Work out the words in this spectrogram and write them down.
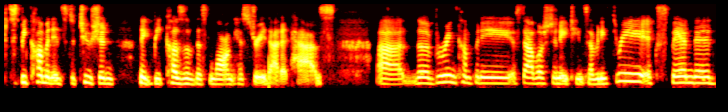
it's become an institution, I think, because of this long history that it has. Uh, the brewing company, established in 1873, expanded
